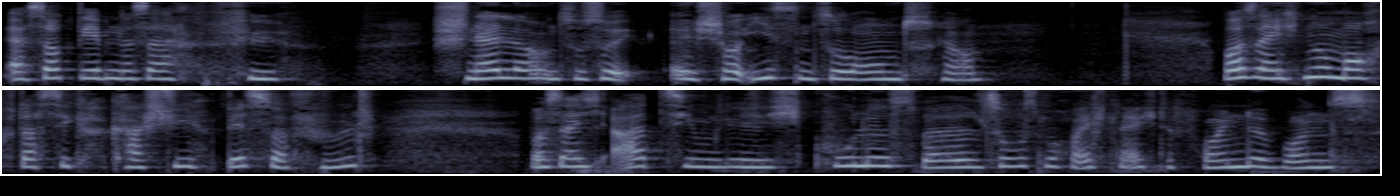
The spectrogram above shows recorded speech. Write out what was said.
er sagt eben, dass er viel schneller und so, so äh, schon ist und so und ja. Was eigentlich nur macht, dass sich Kakashi besser fühlt. Was eigentlich auch ziemlich cool ist, weil sowas machen echt echte Freunde, wenn es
